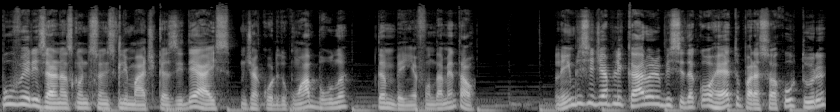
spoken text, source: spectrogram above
Pulverizar nas condições climáticas ideais, de acordo com a bula, também é fundamental. Lembre-se de aplicar o herbicida correto para sua cultura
